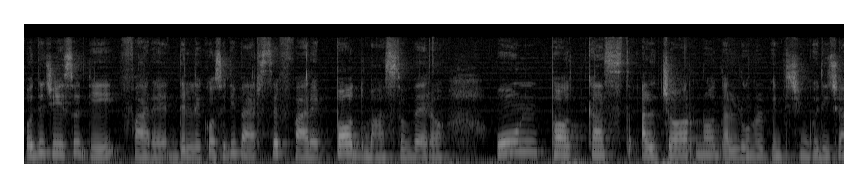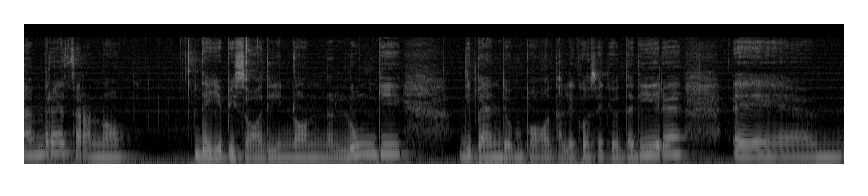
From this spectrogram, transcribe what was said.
ho deciso di fare delle cose diverse fare Podmas, ovvero un podcast al giorno dall'1 al 25 dicembre, saranno degli episodi non lunghi, dipende un po' dalle cose che ho da dire. E ehm,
